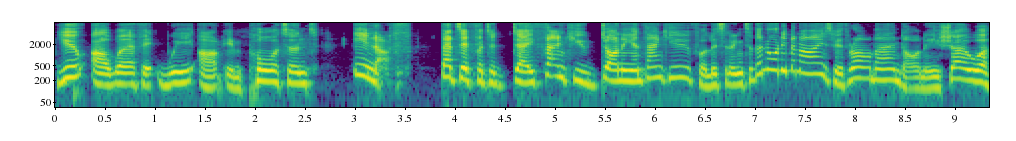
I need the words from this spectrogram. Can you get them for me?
You are worth it. We are important enough. That's it for today. Thank you, Donny, and thank you for listening to the Naughty But Nice with Rom and Donny show,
